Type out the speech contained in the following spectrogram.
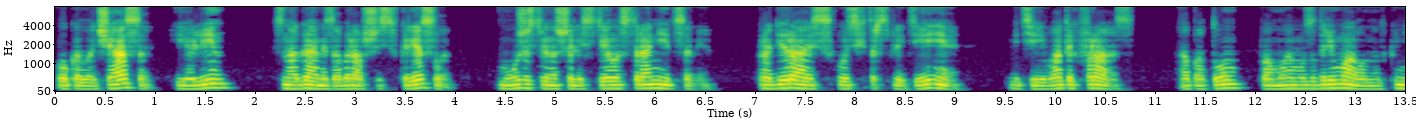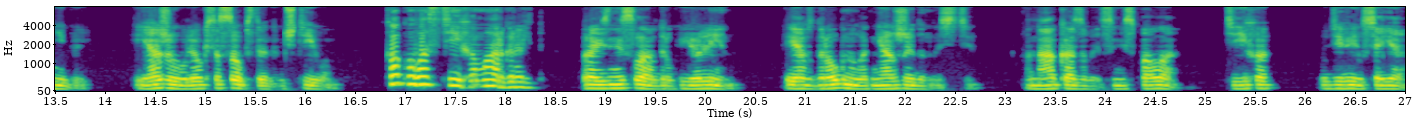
Около часа Йолин, с ногами забравшись в кресло, мужественно шелестела страницами, продираясь сквозь хитросплетение витиеватых фраз, а потом, по-моему, задремала над книгой. Я же увлекся собственным чтивом. «Как у вас тихо, Маргарет!» произнесла вдруг Йолин. Я вздрогнул от неожиданности. Она, оказывается, не спала. «Тихо?» – удивился я.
